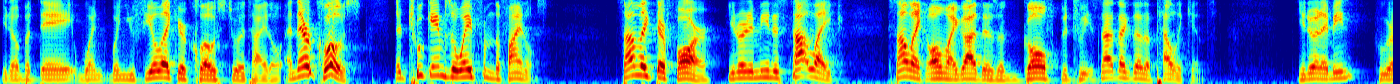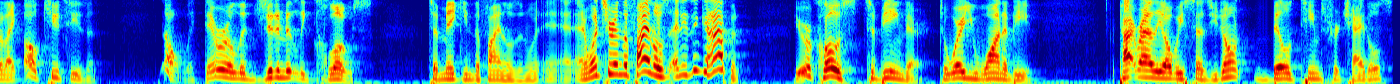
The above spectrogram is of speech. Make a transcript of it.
You know, but they when when you feel like you're close to a title, and they're close, they're two games away from the finals. It's not like they're far. You know what I mean? It's not like it's not like oh my god, there's a gulf between. It's not like they're the Pelicans. You know what I mean? Who are like oh cute season. No, like they were legitimately close to making the finals, and and and once you're in the finals, anything can happen. You were close to being there, to where you want to be. Pat Riley always says you don't build teams for titles.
